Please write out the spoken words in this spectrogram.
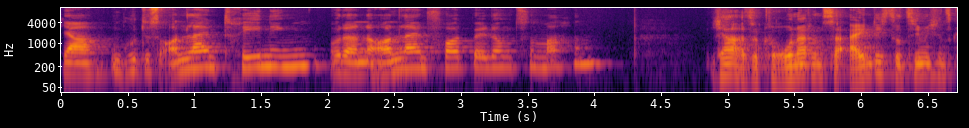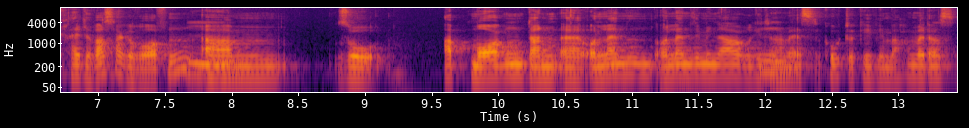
ja, ein gutes Online-Training oder eine Online-Fortbildung zu machen? Ja, also Corona hat uns da eigentlich so ziemlich ins kalte Wasser geworfen. Ähm, so ab morgen dann äh, Online- Online-Seminare, geht dann am erst geguckt, okay, wie machen wir das?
